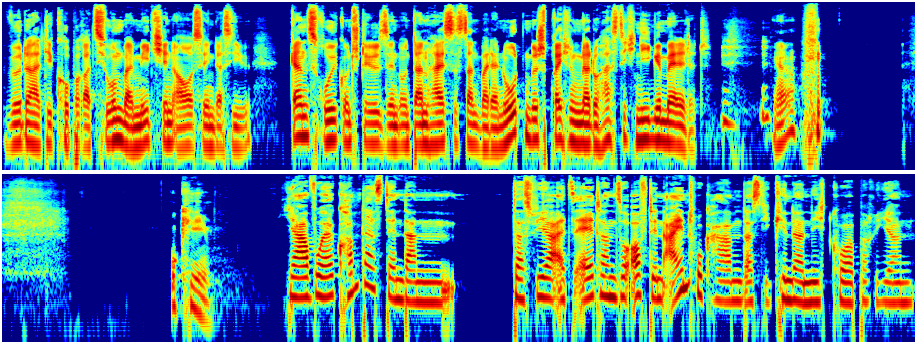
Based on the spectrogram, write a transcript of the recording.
würde halt die Kooperation bei Mädchen aussehen, dass sie ganz ruhig und still sind und dann heißt es dann bei der Notenbesprechung, na, du hast dich nie gemeldet. ja? Okay. Ja, woher kommt das denn dann, dass wir als Eltern so oft den Eindruck haben, dass die Kinder nicht kooperieren?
